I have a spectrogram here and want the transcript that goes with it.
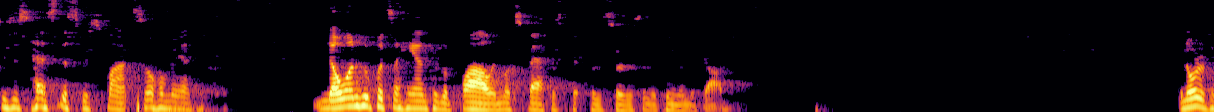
Jesus has this response. Oh, man. No one who puts a hand to the plow and looks back is fit for the service in the kingdom of God. In order to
